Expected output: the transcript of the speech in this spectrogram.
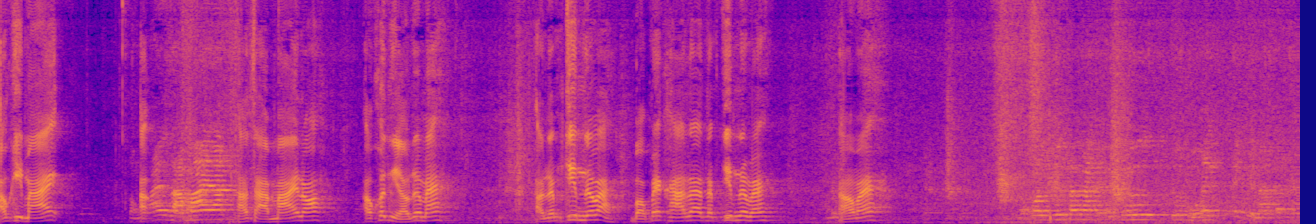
เอากี่ไม้สองไม้สามไม้นะเอาสามไม้เนาะเอาข้าวเหนียวด้วยไหมเอาน้ำจิ้มด้วยป่ะบอกแม่ค้าแล้วน้ำจิ้มด้วยไหมเอาไหมแล้วก็ซื้อตลาดซื้อซื้อหมูให้ไอ้เจ้านากันนะ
